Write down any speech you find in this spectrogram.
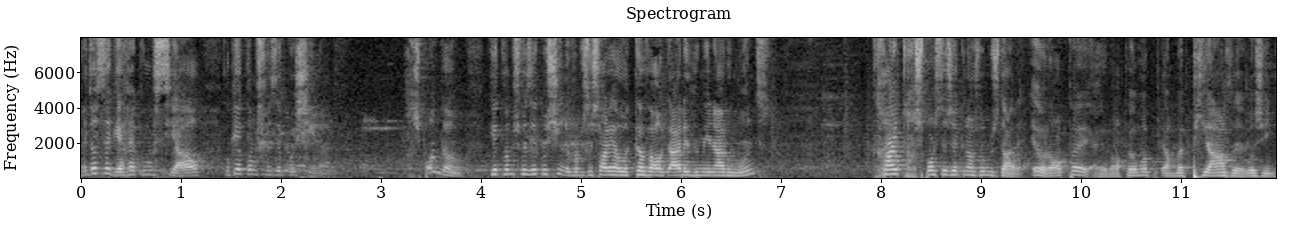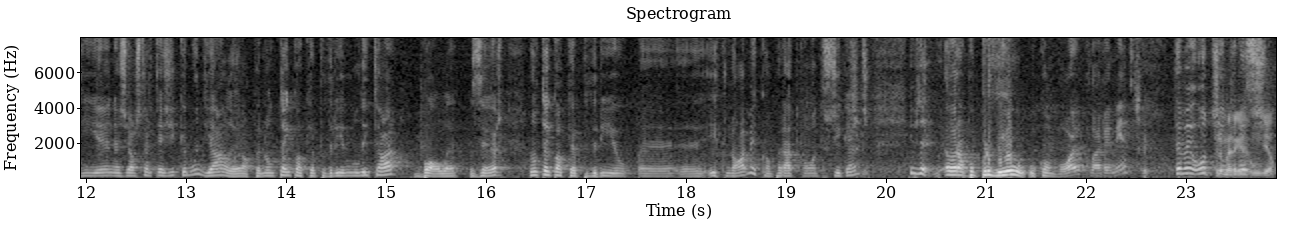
Então, se a guerra é comercial, o que é que vamos fazer com a China? Respondam. O que é que vamos fazer com a China? Vamos deixar ela cavalgar e dominar o mundo? Que raio de respostas é que nós vamos dar? A Europa, a Europa é, uma, é uma piada hoje em dia na geoestratégica mundial. A Europa não tem qualquer poderio militar, bola, zero. Não tem qualquer poderio eh, económico comparado com outros gigantes. E, portanto, a Europa perdeu o comboio, claramente. Sim. Também outros Primeira Guerra Mundial.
